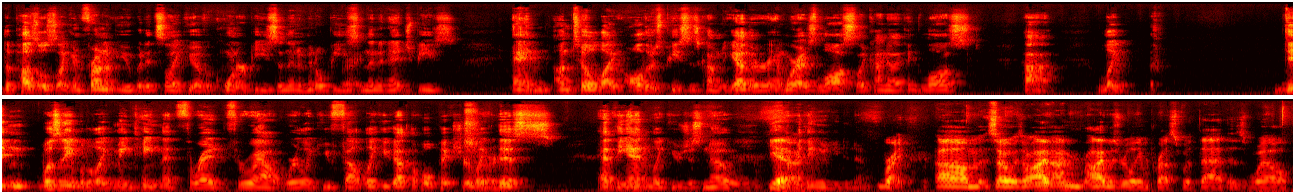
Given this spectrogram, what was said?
the puzzle's like in front of you, but it's like you have a corner piece and then a middle piece Right. and then an edge piece. And until like all those pieces come together, and whereas Lost, like kind of I think Lost, haha, like didn't wasn't able to like maintain that thread throughout, where like you felt like you got the whole picture. Sure. Like this, at the end, like you just know Yeah. everything you need to know. right. Um, so, so I, I'm I was really impressed with that as well.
